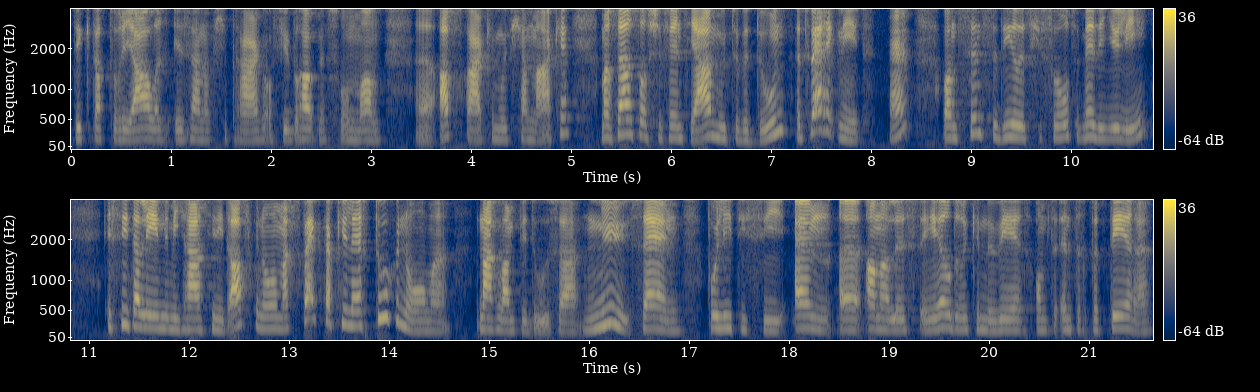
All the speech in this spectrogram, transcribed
dictatorialer is aan het gedragen, of je überhaupt met zo'n man uh, afspraken moet gaan maken. Maar zelfs als je vindt, ja, moeten we doen, het werkt niet. Hè? Want sinds de deal is gesloten midden juli, is niet alleen de migratie niet afgenomen, maar spectaculair toegenomen naar Lampedusa. Nu zijn politici en uh, analisten heel druk in de weer om te interpreteren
